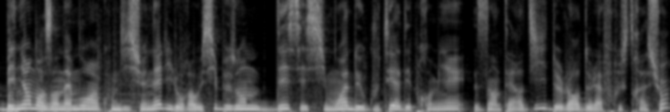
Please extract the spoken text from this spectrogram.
Baignant dans un amour inconditionnel, il aura aussi besoin dès ces six mois de goûter à des premiers interdits de l'ordre de la frustration.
